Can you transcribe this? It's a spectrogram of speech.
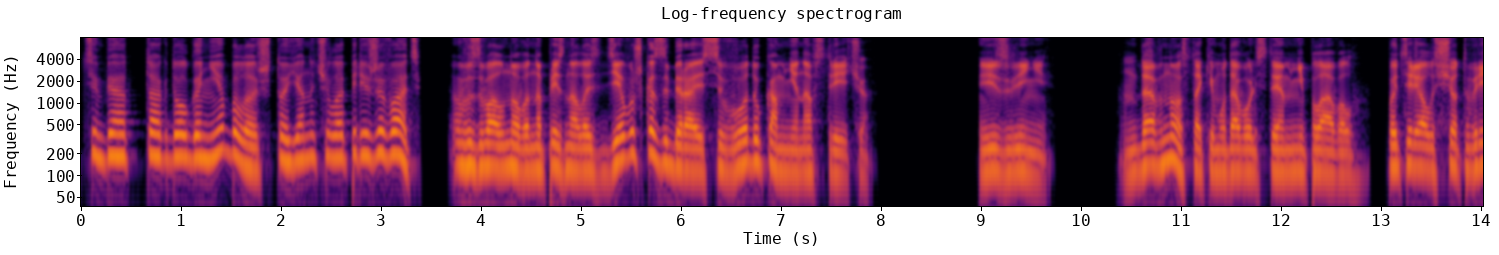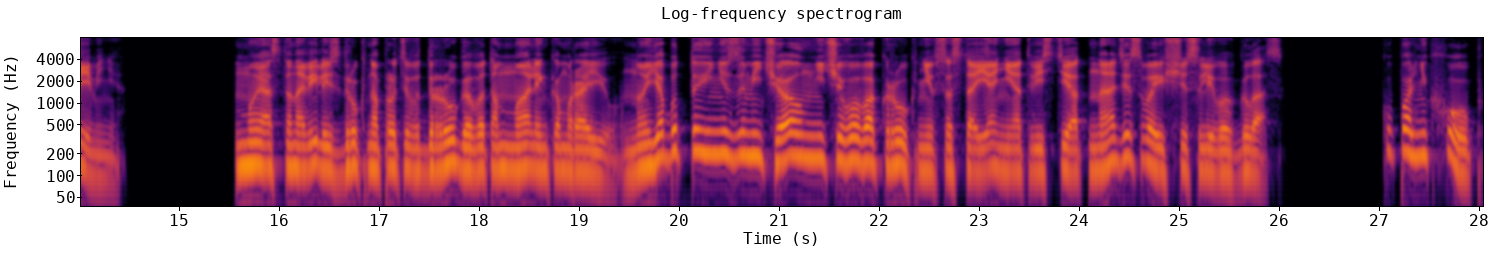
«Тебя так долго не было, что я начала переживать», взволнованно призналась девушка, забираясь в воду ко мне навстречу. «Извини. Давно с таким удовольствием не плавал. Потерял счет времени». Мы остановились друг напротив друга в этом маленьком раю, но я будто и не замечал ничего вокруг, не в состоянии отвести от Нади своих счастливых глаз. Купальник Хоуп.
